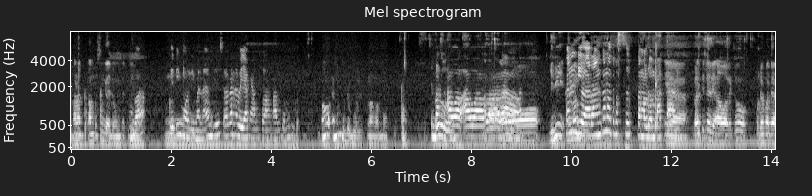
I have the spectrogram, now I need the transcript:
Anak kampus enggak dong berarti? Enggak. Jadi mau di mana aja, soalnya kan banyak yang pulang kampung juga. Oh, emang udah boleh pulang kampung? Pas Sebelum. awal-awal corona banget. Oh, jadi Kan dilarang kan waktu pas tanggal 24 kan. Iya, berarti dari awal itu udah pada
